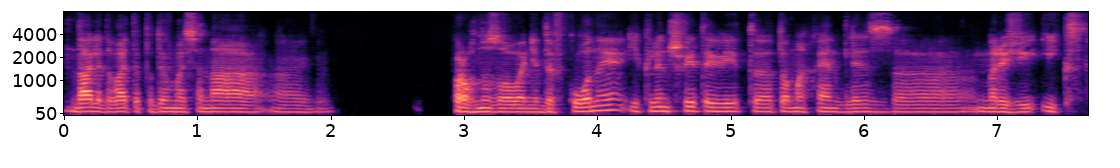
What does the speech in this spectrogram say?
Далі давайте подивимося на е, прогнозовані девкони і кліншити від Тома Хендлі з мережі X.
